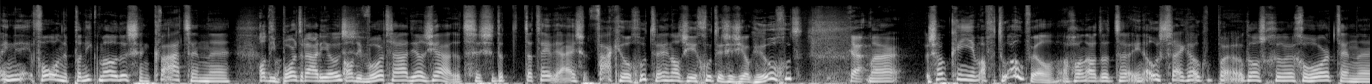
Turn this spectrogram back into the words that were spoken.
in- vol in de paniekmodus en kwaad en eh, Al die bordradio's. al die woordradio's. Ja, dat is, dat, dat heeft, hij is vaak heel goed. Hè? En als hij goed is, is hij ook heel goed. Ja. Maar zo ken je hem af en toe ook wel. Gewoon altijd in Oostenrijk ook, ook wel eens ge- gehoord. En eh,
